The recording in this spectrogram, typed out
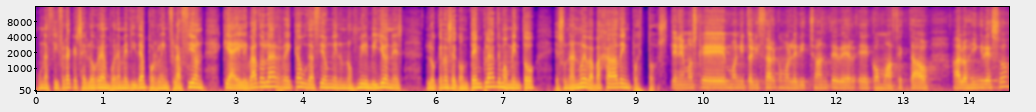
una cifra que se logra en buena medida por la inflación, que ha elevado la recaudación en unos 1.000 millones. Lo que no se contempla de momento es una nueva bajada de impuestos. Tenemos que monitorizar, como le he dicho antes, ver eh, cómo ha afectado a los ingresos.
